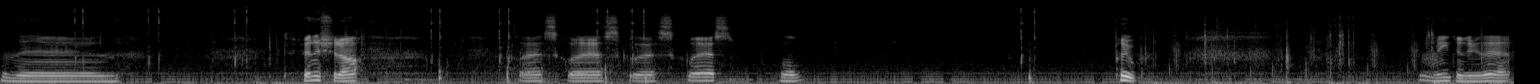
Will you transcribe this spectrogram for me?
And then to finish it off, glass, glass, glass, glass. Well, poop. Didn't mean to do that.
